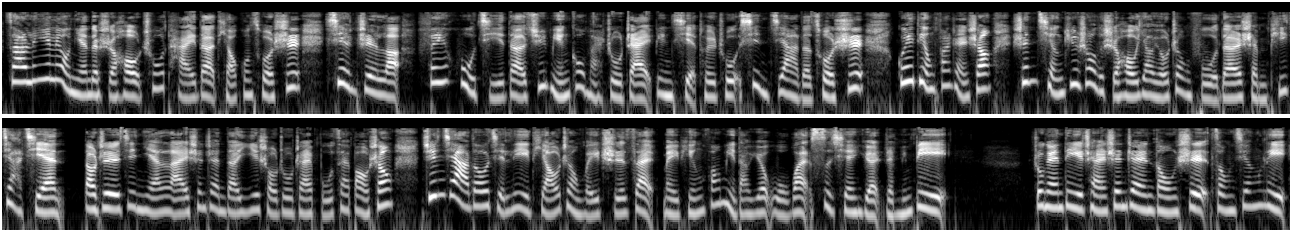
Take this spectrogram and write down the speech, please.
在二零一六年的时候出台的调控措施，限制了非户籍的居民购买住宅，并且推出限价的措施，规定发展商申请预售的时候要由政府的审批价钱。导致近年来深圳的一手住宅不再暴升，均价都尽力调整，维持在每平方米大约五万四千元人民币。中原地产深圳董事总经理。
